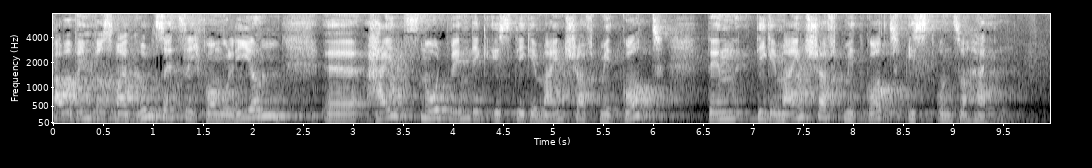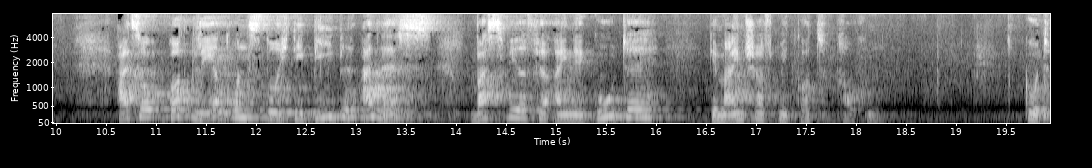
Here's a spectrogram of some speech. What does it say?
Aber wenn wir es mal grundsätzlich formulieren, äh, heilsnotwendig ist die Gemeinschaft mit Gott, denn die Gemeinschaft mit Gott ist unser Heil. Also Gott lehrt uns durch die Bibel alles, was wir für eine gute Gemeinschaft mit Gott brauchen. Gut,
